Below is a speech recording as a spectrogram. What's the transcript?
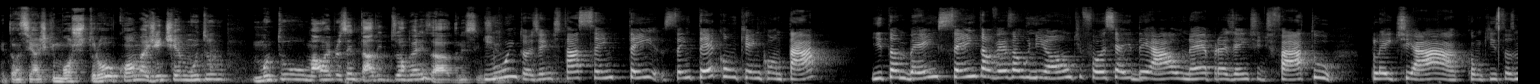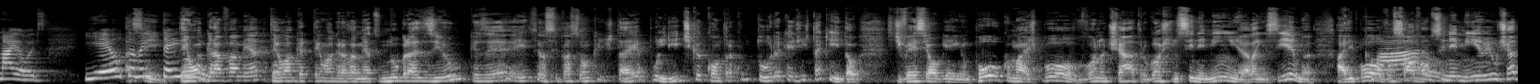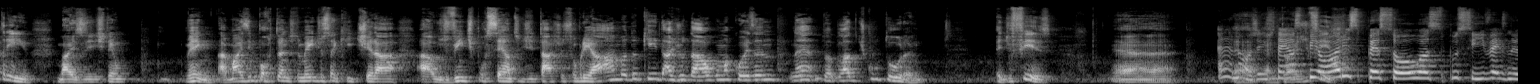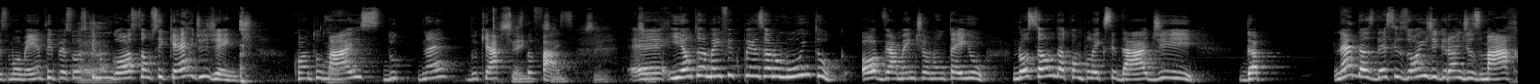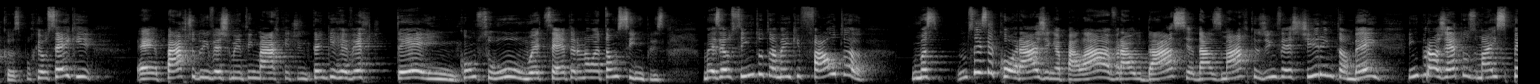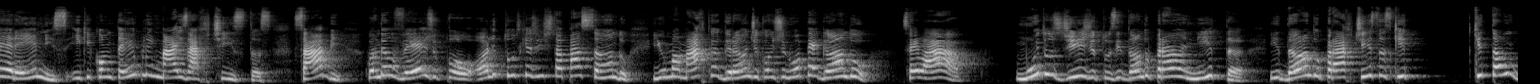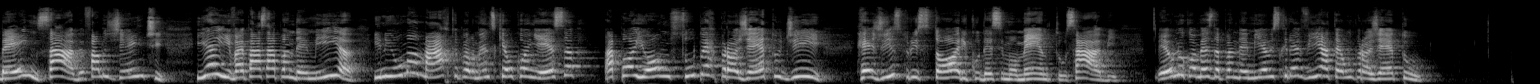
Então, assim, acho que mostrou como a gente é muito, muito mal representado e desorganizado nesse sentido. Muito. A gente está sem sem ter com quem contar e também sem, talvez, a união que fosse a ideal, né? Para a gente, de fato, pleitear conquistas maiores. E eu também assim, tenho. Tem um agravamento, tem um, tem um agravamento no Brasil, quer dizer, essa é a situação que a gente está, é política contra a cultura que a gente está aqui. Então, se tivesse alguém um pouco mais, pô, vou no teatro, gosto de um cineminha lá em cima, ali, pô, claro. vou salvar o cineminha e o teatrinho. Mas a gente tem um. Vem, a mais importante no meio disso aqui, tirar ah, os 20% de taxa sobre arma do que ajudar alguma coisa né, do lado de cultura. É difícil. É, é, não, a gente é, tem então as é piores pessoas possíveis nesse momento e pessoas que é. não gostam sequer de gente. Quanto é. mais do, né, do que a artista sim, faz. Sim, sim, é, e eu também fico pensando muito, obviamente eu não tenho noção da complexidade da, né, das decisões de grandes marcas, porque eu sei que é, parte do investimento em marketing tem que reverter em consumo, etc. Não é tão simples. Mas eu sinto também que falta uma, não sei se é coragem a palavra, a audácia das marcas de investirem também em projetos mais perenes e que contemplem mais artistas, sabe? Quando eu vejo, pô, olha tudo que a gente está passando e uma marca grande continua pegando, sei lá, muitos dígitos e dando para Anitta e dando para artistas que que tão bem, sabe? Eu falo, gente, e aí, vai passar a pandemia e nenhuma marca, pelo menos que eu conheça, apoiou um super projeto de registro histórico desse momento, sabe? Eu, no começo da pandemia, eu escrevi até um projeto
